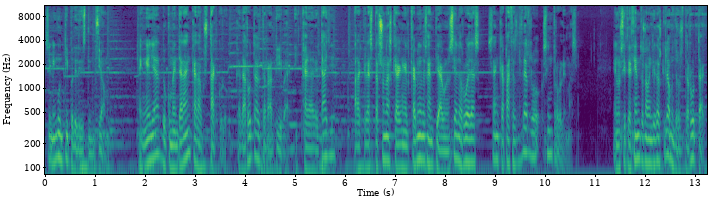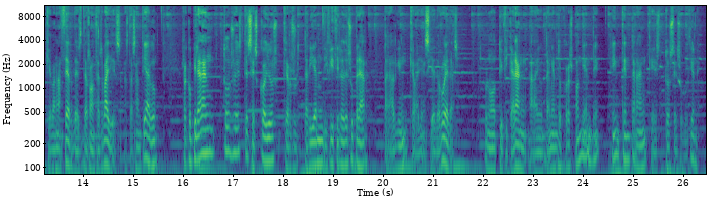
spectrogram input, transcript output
sin ningún tipo de distinción. En ella documentarán cada obstáculo, cada ruta alternativa y cada detalle para que las personas que hagan el Camino de Santiago en silla de ruedas sean capaces de hacerlo sin problemas. En los 792 kilómetros de ruta que van a hacer desde Roncesvalles hasta Santiago, recopilarán todos estos escollos que resultarían difíciles de superar para alguien que vaya en silla de ruedas. Lo notificarán al ayuntamiento correspondiente e intentarán que esto se solucione.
